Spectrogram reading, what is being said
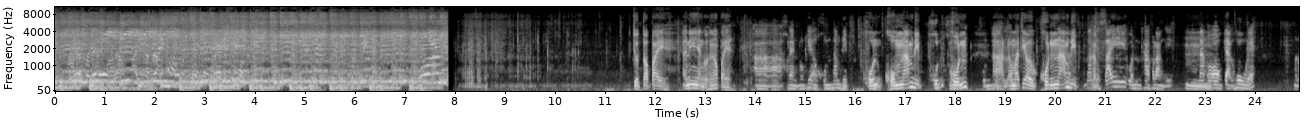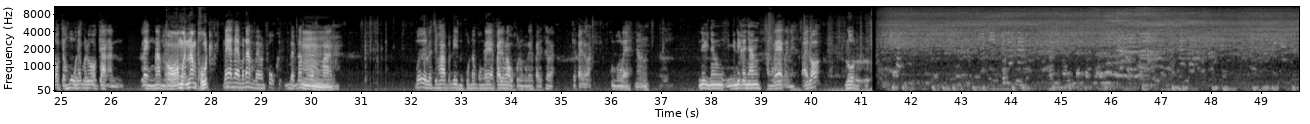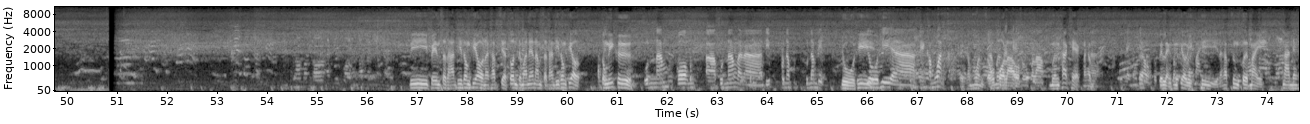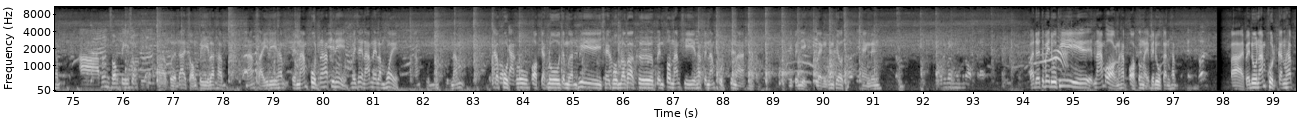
จุดต่อไป อันนี้อย่างก็เพิ่งเข้าไป อ่าแหล่งท่องเที่ยวคุณน้ำดิบขุนขุมน้ำดิบขุนขุน ขุนอ่า เรามาเที่ยวขุนน้ำดิบครับน้ำจะใสกว่าท่าฝรั่งอีกอืมน้ำพอออกจากหูเด้มันออกจากหูได้มันไม่ได้ออกจากอันแหล่งน้ำนะอ๋อเหมือนน้ำพุด แม่นแม่นมันน้ำแม่นมันพุขึ้นแบบน้ำอืออกมมาเมื่อเออเราจะพาไปดินคุณน้ำกองแร่ไปเดี๋ยวเราคุณน้ำกองแร่ไปเท่าไหร่จะไปแล้ววะคุณกองแร่ยังนี่ก็ยังนี่ก็ยังครั้งแรกเลยเนี่ยไปเลาะโลด นี่เป็นสถานที่ท่องเที่ยวนะครับ เสียต้นจะมาแนะนำสถานที่ท่องเที่ยว ตรงนี้คือคุณน้ำกองอ่าคุณน้ำอ่าดิบคุณน้ำคุณน้ำดิบอยู่ที่อยู่ที่อ่าแขกคำม่วนไข่ขมวนสปลาวสปลาวเมืองท่าแขกนะครับ เป็นแหล่งท่องเที่ยวเป็นแหล่งท่องเที่ยวอีกที่นะครับ ซึ่งเปิดใหม่นานยังครับอ่าเพิ่งสองปีสองปีอ่าเปิดได้2ปีแล้วครับ น้ำใสดีครับ เป็นน้ำปุดนะครับที่นี่ไม่ใช่น้ำในลำห้วย น้ำคุณน้ำ จะปุดออกจากรูจะเหมือนที่ชัยภูมิแล้วก็คือเป็นต้นน้ำชีนะครับเป็นน้ำปุดขึ้นมานะครับนี่เป็นอีกแหล่งท่องเที่ยวแห่งหนึ่งไปเบิ่งมุมมันออกอะไรไปเดี๋ยวจะไปดูที่น้ำออกนะครับ ออกตรงไหนไปดูกันครับไปไปดูน้ำผุดกันครับ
